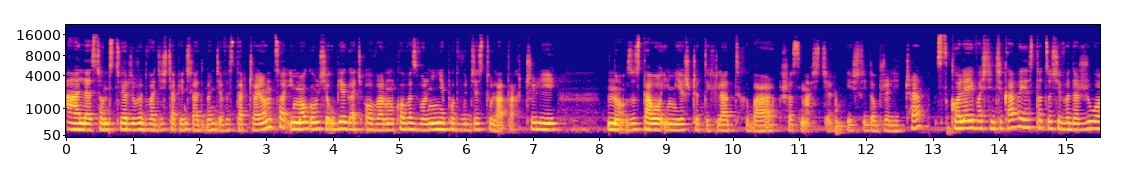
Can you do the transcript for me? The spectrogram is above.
ale sąd stwierdził, że 25 lat będzie wystarczająco i mogą się ubiegać o warunkowe zwolnienie po 20 latach, czyli no, zostało im jeszcze tych lat chyba 16, jeśli dobrze liczę. Z kolei właśnie ciekawe jest to, co się wydarzyło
